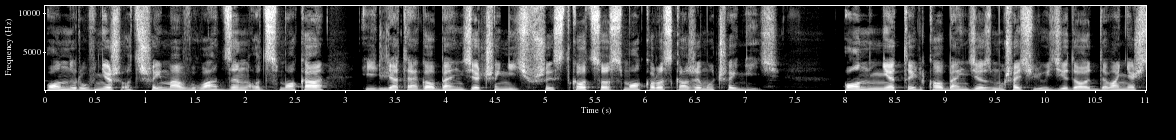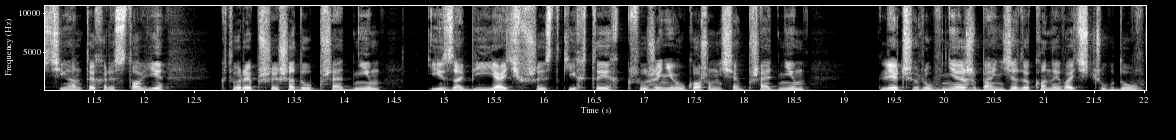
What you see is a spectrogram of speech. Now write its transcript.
On również otrzyma władzę od smoka i dlatego będzie czynić wszystko, co smok rozkaże mu czynić. On nie tylko będzie zmuszać ludzi do oddawania czci Antychrystowi, który przyszedł przed nim i zabijać wszystkich tych, którzy nie ukorzą się przed nim, lecz również będzie dokonywać cudów,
